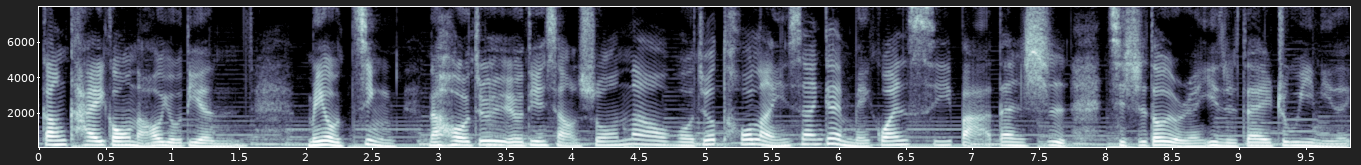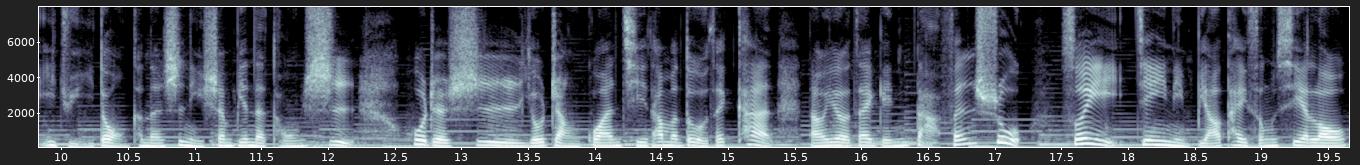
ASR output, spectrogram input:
刚开工，然后有点。没有劲，然后就有点想说，那我就偷懒一下，应该也没关系吧。但是其实都有人一直在注意你的一举一动，可能是你身边的同事，或者是有长官，其实他们都有在看，然后也有在给你打分数。所以建议你不要太松懈喽。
